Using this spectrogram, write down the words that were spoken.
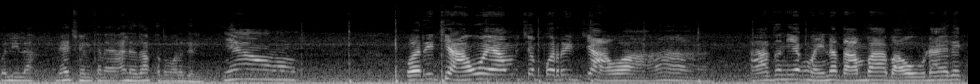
पलीला मॅच होईल का नाही? आलं दाखव तुम्हाला घरी. परीची हवा आहे आमच्या परीची हवा हा. अजून एक महिना थांबा भाऊ डायरेक्ट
